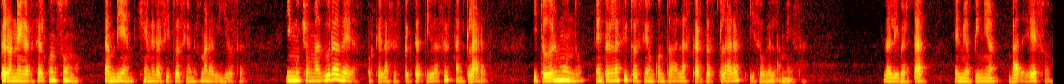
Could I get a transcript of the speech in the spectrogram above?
Pero negarse al consumo también genera situaciones maravillosas y mucho más duraderas porque las expectativas están claras y todo el mundo entra en la situación con todas las cartas claras y sobre la mesa. La libertad, en mi opinión, va de eso,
